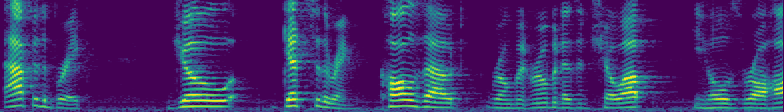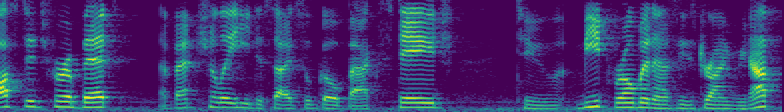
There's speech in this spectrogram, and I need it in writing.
after the break, Joe gets to the ring, calls out Roman. Roman doesn't show up. He holds Raw hostage for a bit. Eventually, he decides to go backstage to meet Roman as he's driving up.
